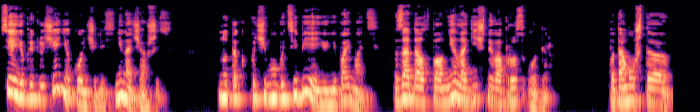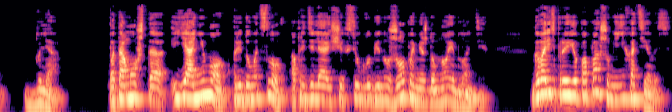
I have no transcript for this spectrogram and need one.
Все ее приключения кончились, не начавшись. Ну так почему бы тебе ее не поймать? Задал вполне логичный вопрос опер. Потому что... Бля. Потому что я не мог придумать слов, определяющих всю глубину жопы между мной и Блонди. Говорить про ее папашу мне не хотелось,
